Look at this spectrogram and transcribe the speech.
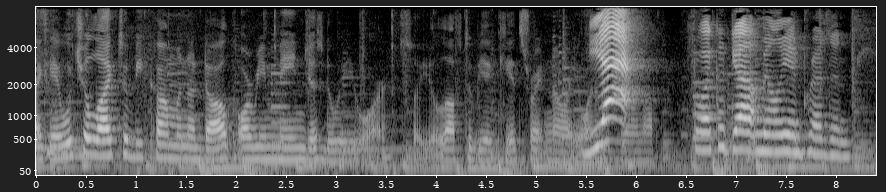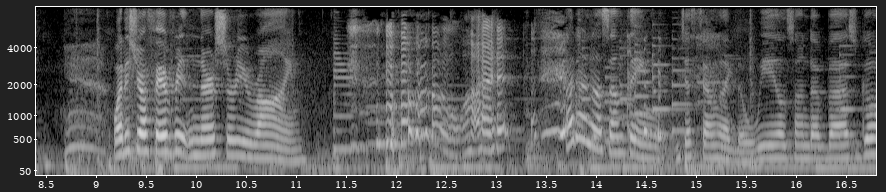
Okay, would you like to become an adult or remain just the way you are? So you love to be a kid right now or you want to Yeah! be grown up? So I could get a million presents. What is your favorite nursery rhyme? what? I don't know something. Just sound like the wheels on the bus go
